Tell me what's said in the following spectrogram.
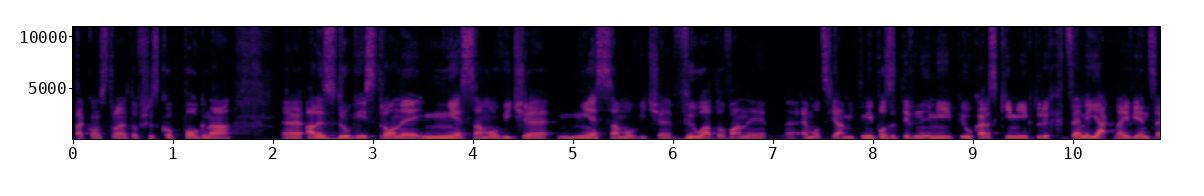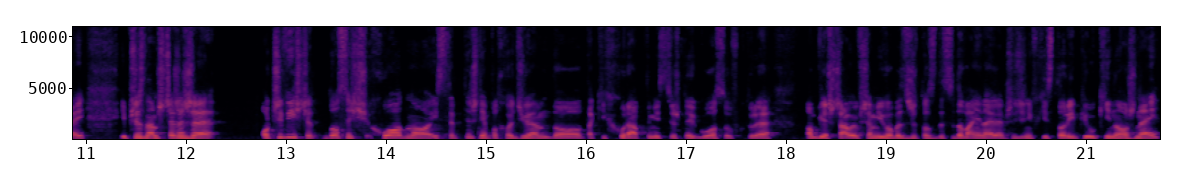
taką stronę to wszystko pogna, e, ale z drugiej strony niesamowicie, niesamowicie wyładowany e, emocjami, tymi pozytywnymi piłkarskimi, których chcemy jak najwięcej. I przyznam szczerze, że Oczywiście dosyć chłodno i sceptycznie podchodziłem do takich hura optymistycznych głosów, które obwieszczały wszemi wobec, że to zdecydowanie najlepszy dzień w historii piłki nożnej,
